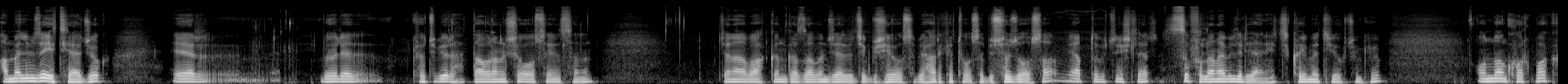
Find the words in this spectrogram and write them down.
Amelimize ihtiyacı yok. Eğer böyle kötü bir davranışı olsa insanın Cenab-ı Hakk'ın gazabını celbedecek bir şey olsa, bir hareket olsa, bir söz olsa yaptığı bütün işler sıfırlanabilir yani. Hiç kıymeti yok çünkü. Ondan korkmak,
